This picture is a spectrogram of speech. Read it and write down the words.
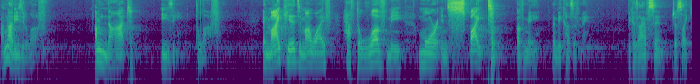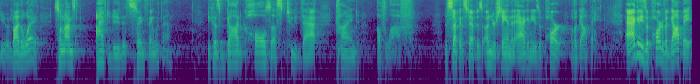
I'm not easy to love. I'm not easy to love. And my kids and my wife have to love me more in spite of me than because of me. Because I have sinned just like you. And by the way, sometimes I have to do the same thing with them. Because God calls us to that kind of love. The second step is understand that agony is a part of agape. Agony is a part of agape.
